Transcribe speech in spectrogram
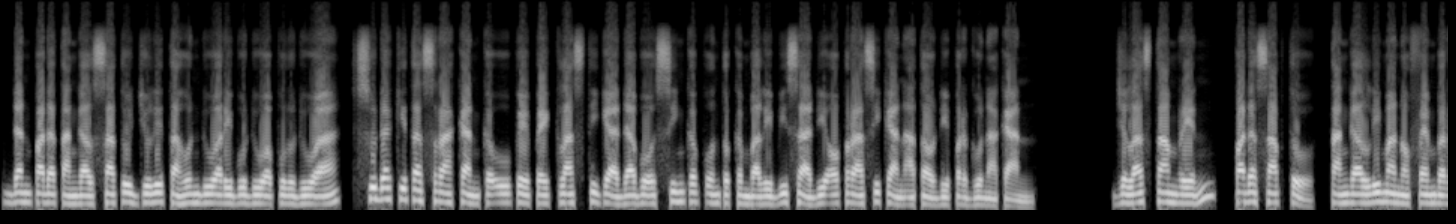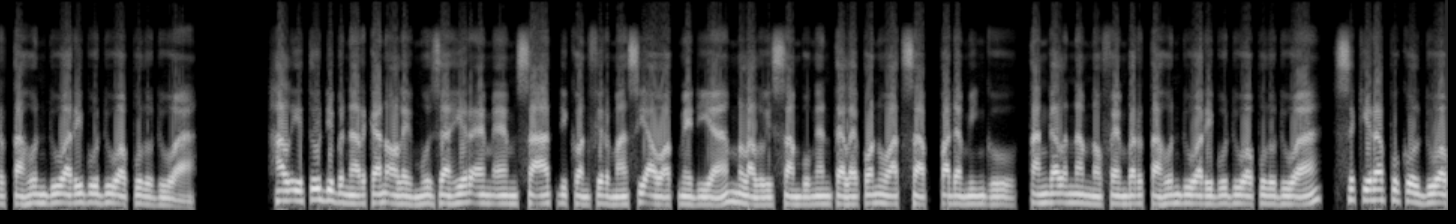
dan pada tanggal 1 Juli tahun 2022, sudah kita serahkan ke UPP kelas 3 Dabo Singkep untuk kembali bisa dioperasikan atau dipergunakan. Jelas Tamrin, pada Sabtu, tanggal 5 November tahun 2022. Hal itu dibenarkan oleh Muzahir MM saat dikonfirmasi awak media melalui sambungan telepon WhatsApp pada Minggu, tanggal 6 November tahun 2022, sekira pukul 20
